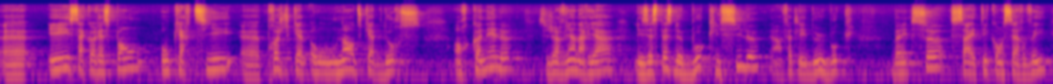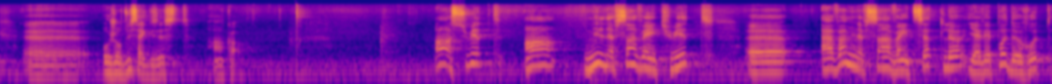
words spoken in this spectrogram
Euh, et ça correspond au quartier euh, proche du au nord du Cap d'Ours. On reconnaît, là, si je reviens en arrière, les espèces de boucles ici, là, en fait les deux boucles, bien ça, ça a été conservé. Aujourd'hui, ça existe encore. Ensuite, en 1928, euh, avant 1927, là, il n'y avait pas de route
